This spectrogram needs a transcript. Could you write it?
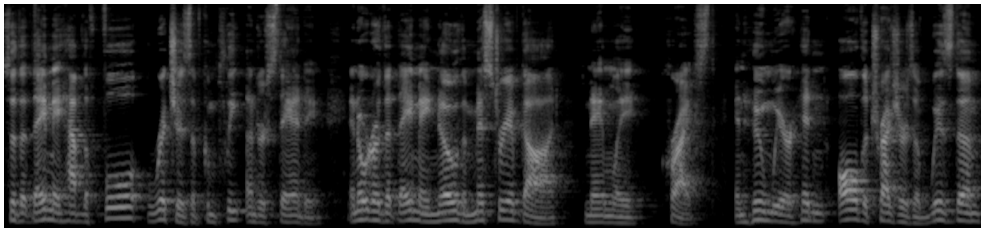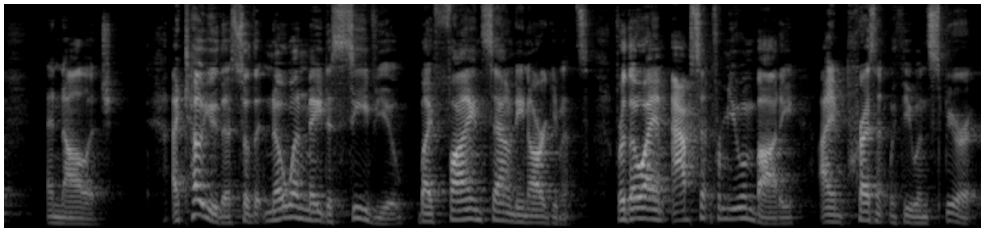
so that they may have the full riches of complete understanding, in order that they may know the mystery of God, namely Christ, in whom we are hidden all the treasures of wisdom and knowledge. I tell you this so that no one may deceive you by fine sounding arguments. For though I am absent from you in body, I am present with you in spirit,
